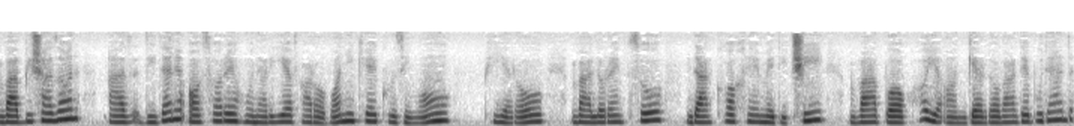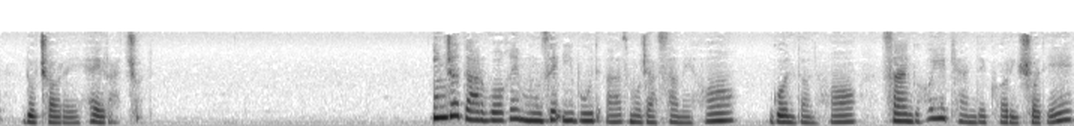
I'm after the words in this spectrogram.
و بیش از آن از دیدن آثار هنری فراوانی که کوزیمو، پیرو و لورنسو در کاخ مدیچی و باغهای آن گرد آورده بودند دچار حیرت شد. اینجا در واقع موزه‌ای بود از مجسمه ها، گلدان ها، سنگ های کنده کاری شده،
